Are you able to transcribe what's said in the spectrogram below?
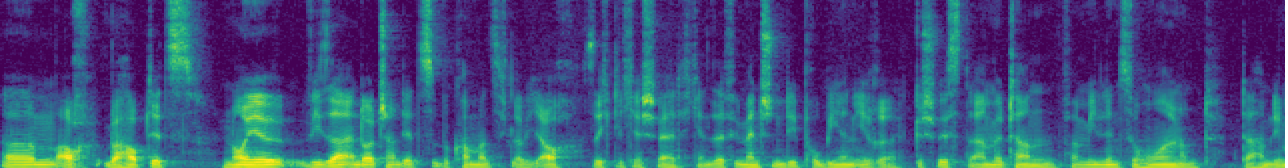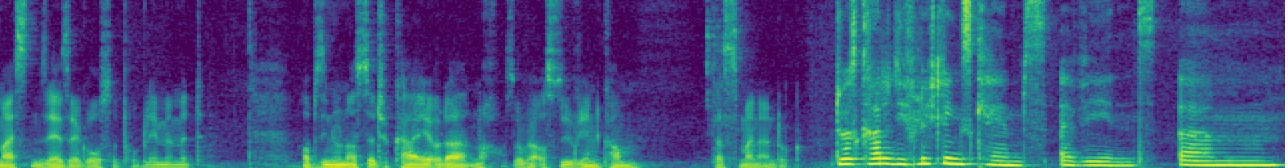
Ähm, auch überhaupt jetzt neue Visa in Deutschland jetzt zu bekommen, hat sich, glaube ich, auch sichtlich erschwert. Ich kenne sehr viele Menschen, die probieren, ihre Geschwister, Müttern, Familien zu holen und da haben die meisten sehr, sehr große Probleme mit. Ob sie nun aus der Türkei oder noch sogar aus Syrien kommen. Das ist mein Eindruck. Du hast gerade die Flüchtlingscamps erwähnt. Ähm,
